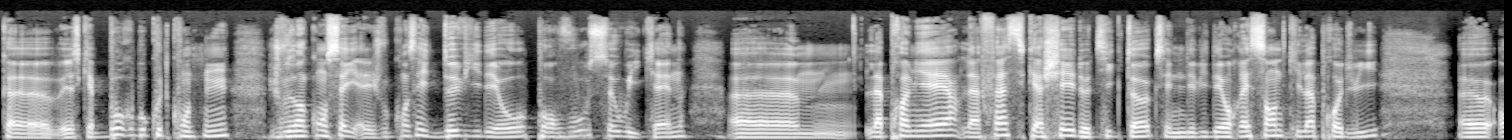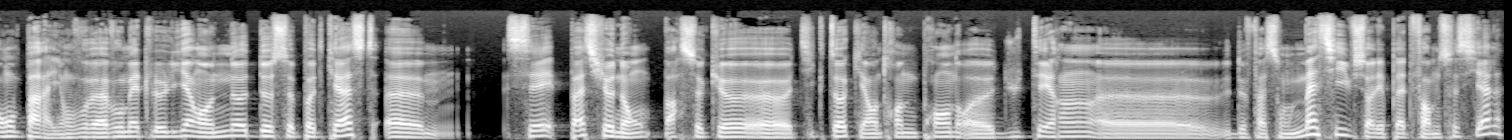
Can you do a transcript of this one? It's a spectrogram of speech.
parce qu'il y a beaucoup, beaucoup de contenu, je vous en conseille, allez, je vous conseille deux vidéos pour vous ce week-end. La première, la face cachée de TikTok, c'est une des vidéos récentes qu'il a produit. On, pareil, on va vous mettre le lien en note de ce podcast. C'est passionnant parce que euh, TikTok est en train de prendre euh, du terrain euh, de façon massive sur les plateformes sociales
